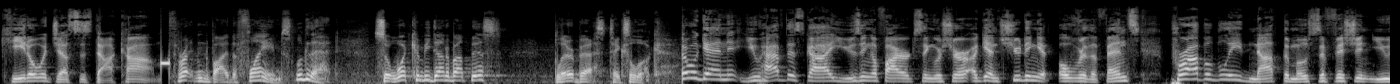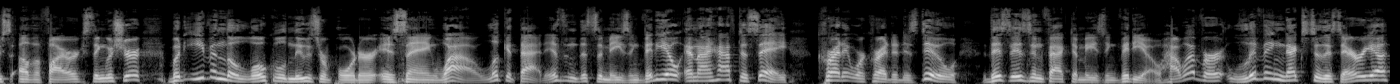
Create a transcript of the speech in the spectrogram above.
ketowithjustice.com. Threatened by the flames. Look at that. So what can be done about this? Blair Best takes a look. So again, you have this guy using a fire extinguisher, again, shooting it over the fence. Probably not the most efficient use of a fire extinguisher, but even the local news reporter is saying, wow, look at that. Isn't this amazing video? And I have to say, credit where credit is due. This is in fact amazing video. However, living next to this area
